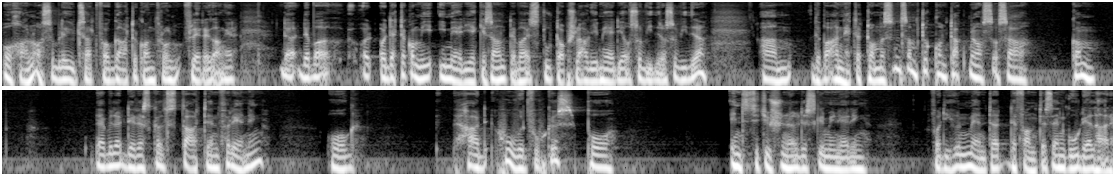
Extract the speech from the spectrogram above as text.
Og han også ble utsatt for gatekontroll flere ganger. Det, det var, og dette kom i, i media, ikke sant? det var et stort oppslag i media osv. Um, det var Anette Thommessen som tok kontakt med oss og sa kom, jeg vil at dere skal starte en forening og ha hovedfokus på institusjonell diskriminering Fordi hun mente at det fantes en god del her.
